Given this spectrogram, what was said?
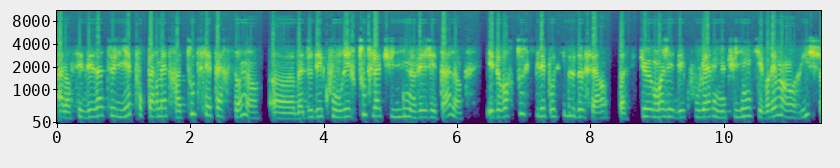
Alors, c'est des ateliers pour permettre à toutes les personnes euh, bah, de découvrir toute la cuisine végétale et de voir tout ce qu'il est possible de faire. Parce que moi, j'ai découvert une cuisine qui est vraiment riche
